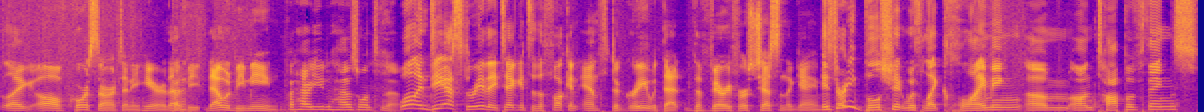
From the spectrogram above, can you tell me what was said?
like, oh, of course there aren't any here. That'd be that would be mean. But how are you? How's one to know? Well, in DS3 they take it to the fucking nth degree with that the very first chest in the game. Is there any bullshit with like climbing um on top of things?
